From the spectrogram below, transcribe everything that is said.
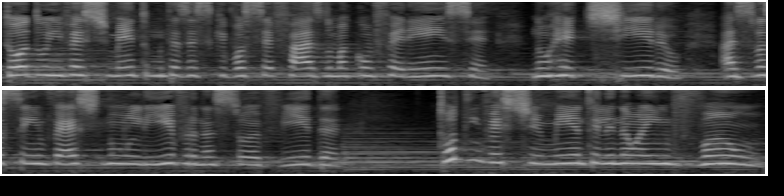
Todo o investimento, muitas vezes, que você faz numa conferência, num retiro, às vezes você investe num livro na sua vida. Todo investimento, ele não é em vão.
